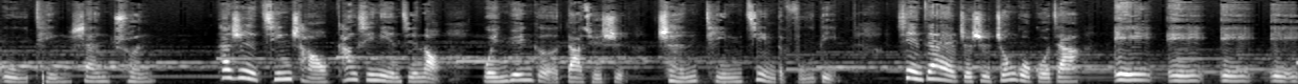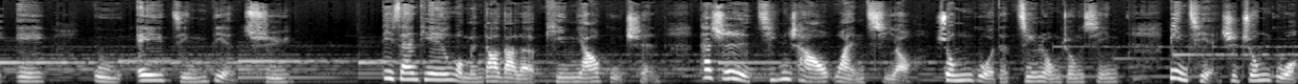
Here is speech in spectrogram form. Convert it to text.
武亭山村。它是清朝康熙年间哦，文渊阁大学士陈廷敬的府邸，现在则是中国国家 A A A A A 五 A 景点区。第三天，我们到达了平遥古城，它是清朝晚期哦中国的金融中心，并且是中国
